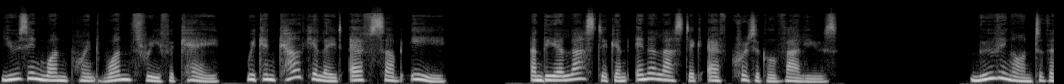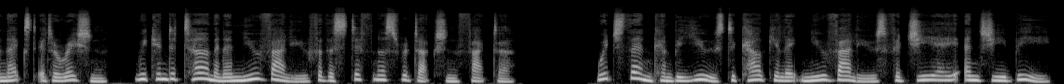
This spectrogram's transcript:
Using 1.13 for K, we can calculate F sub E and the elastic and inelastic F critical values. Moving on to the next iteration, we can determine a new value for the stiffness reduction factor, which then can be used to calculate new values for GA and GB.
